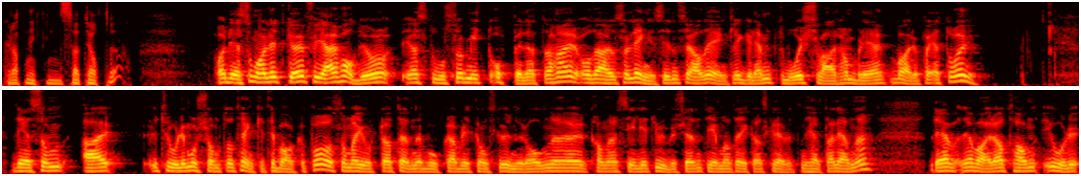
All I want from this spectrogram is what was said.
akkurat 1978? Og det som var litt gøy, for jeg hadde jo, jeg sto så midt oppi dette her, og det er jo så lenge siden, så jeg hadde egentlig glemt hvor svær han ble bare på ett år. Det som er utrolig morsomt å tenke tilbake på, og som har gjort at denne boka har blitt ganske underholdende, kan jeg si litt ubeskjedent i og med at jeg ikke har skrevet den helt alene, det, det var at han gjorde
